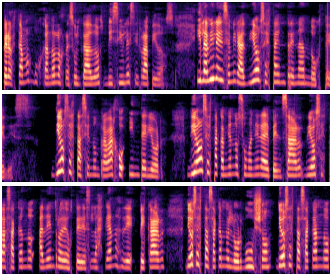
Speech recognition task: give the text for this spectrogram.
Pero estamos buscando los resultados visibles y rápidos. Y la Biblia dice, mira, Dios está entrenando a ustedes. Dios está haciendo un trabajo interior. Dios está cambiando su manera de pensar, Dios está sacando adentro de ustedes las ganas de pecar, Dios está sacando el orgullo, Dios está sacando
